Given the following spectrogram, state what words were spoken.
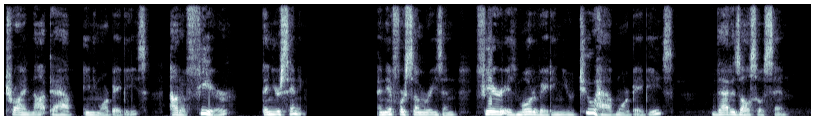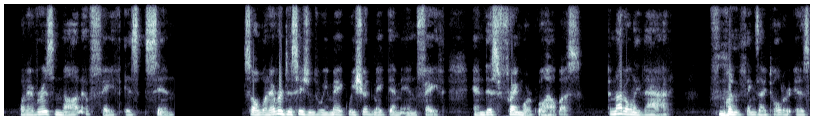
try not to have any more babies out of fear, then you're sinning. And if for some reason fear is motivating you to have more babies, that is also sin. Whatever is not of faith is sin. So, whatever decisions we make, we should make them in faith. And this framework will help us. And not only that, one of the things I told her is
